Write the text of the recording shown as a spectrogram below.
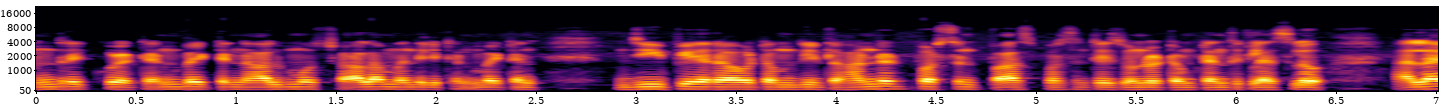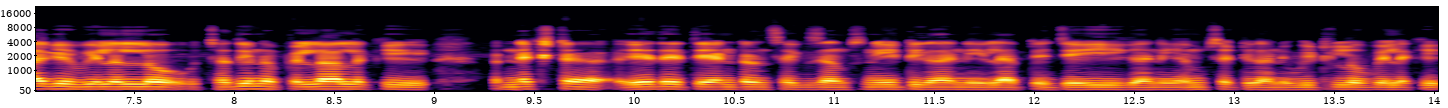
అందరికి కూడా టెన్ బై టెన్ ఆల్మోస్ట్ చాలా మందికి టెన్ బై టెన్ జీపీఏ రావటం దీంట్లో హండ్రెడ్ పర్సెంట్ పాస్ పర్సంటేజ్ ఉండటం టెన్త్ క్లాస్లో. అలాగే వీళ్ళల్లో చదివిన పిల్లలకి నెక్స్ట్ ఏదైతే ఎంట్రన్స్ ఎగ్జామ్స్ నీట్ కానీ లేకపోతే జేఈ కానీ ఎంసెట్ కానీ వీటిల్లో వీళ్ళకి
